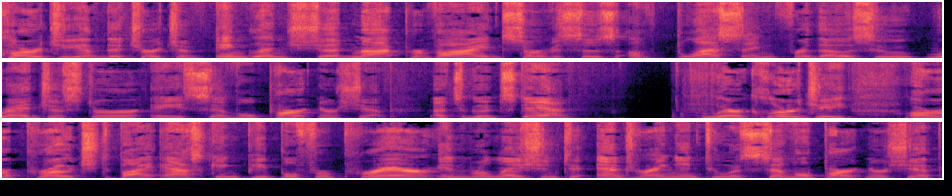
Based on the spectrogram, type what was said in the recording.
Clergy of the Church of England should not provide services of blessing for those who register a civil partnership. That's a good stand where clergy are approached by asking people for prayer in relation to entering into a civil partnership,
